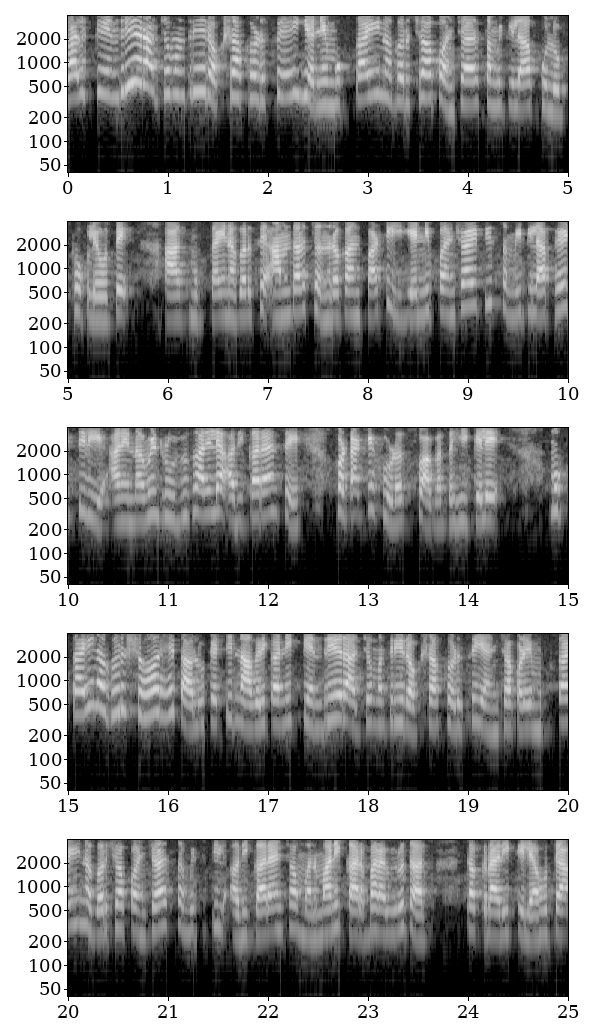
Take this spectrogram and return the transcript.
काल केंद्रीय राज्यमंत्री रक्षा खडसे यांनी मुक्ताईनगरच्या पंचायत समितीला कुलूप ठोकले होते. आज मुक्ताईनगरचे आमदार चंद्रकांत पाटील यांनी पंचायती समितीला भेट दिली आणि नवीन रुजू झालेल्या अधिकाऱ्यांचे फटाके फोडत स्वागतही केले. मुक्ताईनगर शहर हे तालुक्यातील नागरिकांनी केंद्रीय राज्यमंत्री रक्षा खडसे यांच्याकडे मुक्ताईनगरच्या पंचायत समितीतील अधिकाऱ्यांच्या मनमानी कारभाराविरोधात तक्रारी केल्या होत्या.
